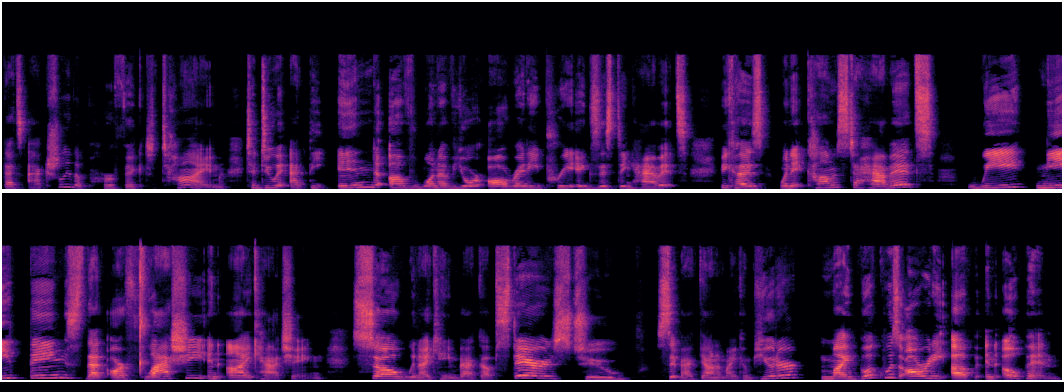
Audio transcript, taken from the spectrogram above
that's actually the perfect time to do it at the end of one of your already pre-existing habits. Because when it comes to habits, we need things that are flashy and eye-catching. So when I came back upstairs to sit back down at my computer, my book was already up and open.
